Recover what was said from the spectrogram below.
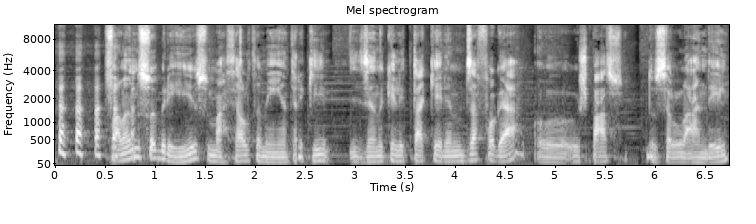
Falando sobre isso, Marcelo também entra aqui dizendo que ele tá querendo desafogar o, o espaço do celular dele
